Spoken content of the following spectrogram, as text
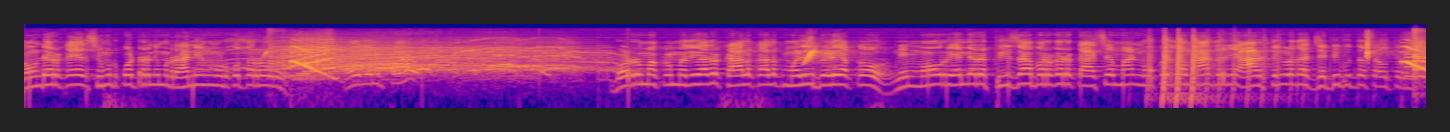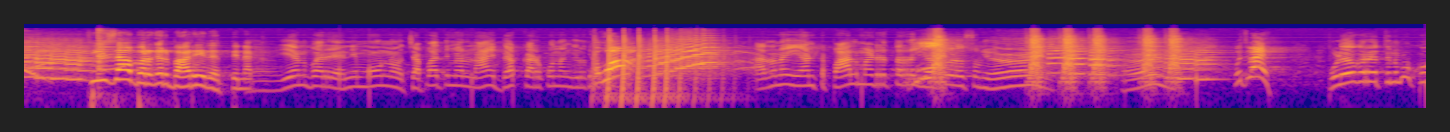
ಗೌಂಡ್ಯಾರ ಕೈಯಾಗ ಸಿಮೆಂಟ್ ಕೊಟ್ರೆ ನಿಮ್ಮ ರಾಣಿ ಹಂಗೆ ನೋಡ್ಕೋತಾರ ಅವ್ರು. ಹೌದಿಲ್ಲಪ್ಪ? ಬಡ್ರ ಮಕ್ಕಳ ಮದುವೆ ಆದ್ರೆ ಕಾಲ ಕಾಲಕ್ಕೆ ಮಳಿ ಬೆಳಿ ಅಕ್ಕವು. ನಿಮ್ಮವ್ರು ಎಲ್ಲಾರ ಪಿಜ್ಜಾ ಬರ್ಗರ್ ಕಾಸೆ ಮಾಡಿ ನೌಕರಿದವ್ ಆದ್ರೆ ನೀ ಆರು ತಿಂಗಳದ ಜಡ್ಡಿ ಬಿದ್ದ ಸಾವ್ತೀರಿ. ಪಿಜ್ಜಾ ಬರ್ಗರ್ ಭಾರಿ ಇರತ್ತೆ ತಿನ್ನಕ್ ಏನು ಬರ್ರಿ ನಿಮ್ಮವ್ನು ಚಪಾತಿ ಮೇಲೆ ನಾಯಿ ಬೆಕ್ಕ ಕರ್ಕೊಂಡಂಗೆ ಇರ್ತವೆ ಯವ್ವಾ! ಅದನ್ನ ಎಂಟು ಪಾಲ್ ಮಾಡಿರ್ತಾರ ಎರಡು ಸುಮ್ನೆ. ಮುಚ್ಬಾಯ್ ಪುಳಿಯೋಗರೆ ತಿನ್ಬೇಕು.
